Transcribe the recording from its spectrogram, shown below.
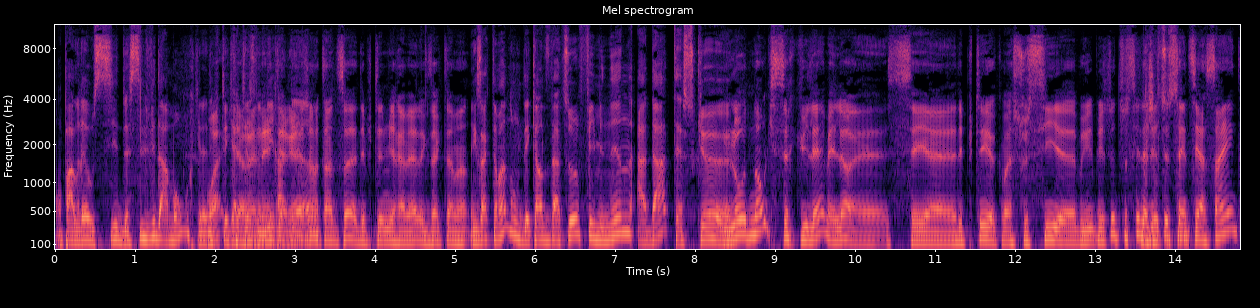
On parlerait aussi de Sylvie Damour, qui est la députée caquiste de Mirabel. J'ai entendu ça, la députée de Mirabel, exactement. Exactement, donc des candidatures féminines à date. Est-ce que... L'autre nom qui circulait, mais là, euh, c'est euh, député, euh, comment, Souci, euh, Brigitte Soucy, la députée de Saint-Hyacinthe,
